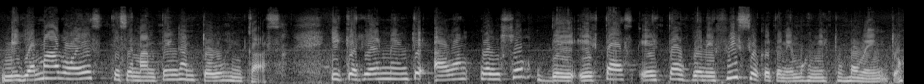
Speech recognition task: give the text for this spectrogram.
Mi llamado es que se mantengan todos en casa y que realmente hagan uso de estas, estos beneficios que tenemos en estos momentos,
